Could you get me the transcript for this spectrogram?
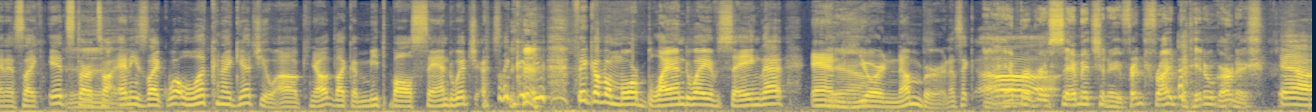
And it's like, it starts off, and he's like, Well, what can I get you? Uh, can you have like a meatball sandwich? It's like, could you think of a more bland way of saying that? And Yeah. your number. And it's like, A oh, hamburger sandwich and a French fried potato garnish. yeah.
